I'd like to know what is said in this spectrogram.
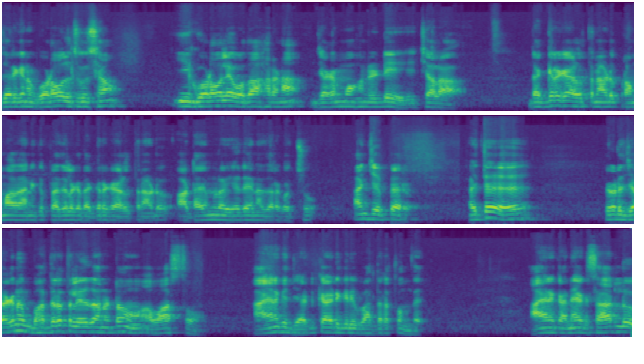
జరిగిన గొడవలు చూసాం ఈ గొడవలే ఉదాహరణ. జగన్మోహన్ రెడ్డి చాలా దగ్గరగా వెళ్తున్నాడు. ప్రమాదానికి ప్రజలకు దగ్గరగా వెళ్తున్నాడు. ఆ టైంలో ఏదైనా జరగచ్చు అని చెప్పారు. అయితే ఇక్కడ జగన్ భద్రత లేదనటం అవాస్తవం. ఆయనకి జెడ్ కేటగిరీ భద్రత ఉంది. ఆయనకు అనేక సార్లు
